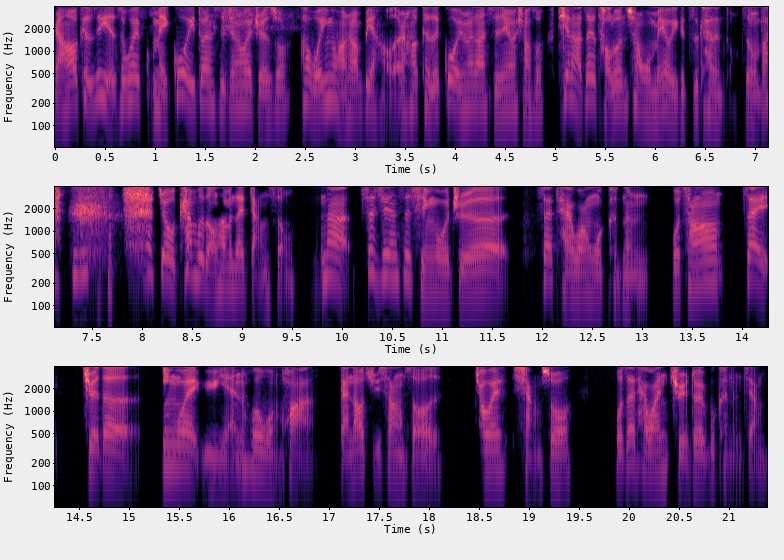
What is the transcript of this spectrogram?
然后可是也是会每过一段时间会觉得说啊，我英文好像变好了。然后可是过一段时间又想说，天哪，这个讨论串我没有一个字看得懂，怎么办？就我看不懂他们在讲什么。那这件事情，我觉得在台湾，我可能我常常在。觉得因为语言或文化感到沮丧的时候，就会想说，我在台湾绝对不可能这样，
